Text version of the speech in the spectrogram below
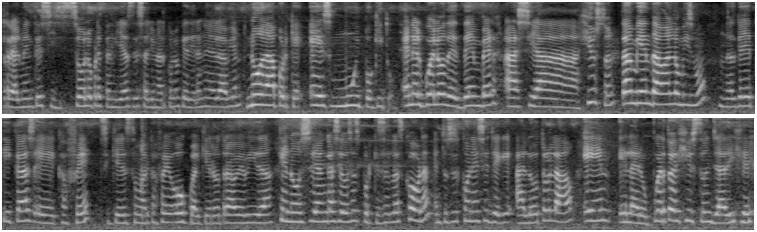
realmente si solo pretendías desayunar con lo que dieran en el avión no da porque es muy poquito en el vuelo de Denver hacia Houston. También daban lo mismo unas galletitas eh, café si quieres tomar café o cualquier otra bebida que no sean gaseosas porque esas las cobran. Entonces con ese llegué al otro lado. En el aeropuerto de Houston ya dije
